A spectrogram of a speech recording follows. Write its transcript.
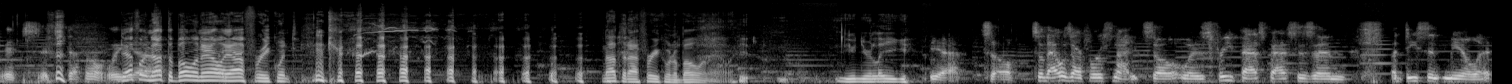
it's it's definitely Definitely uh, not the bowling alley I frequent. not that I frequent a bowling alley. You and your league. Yeah. So so that was our first night. So it was free fast passes and a decent meal at,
